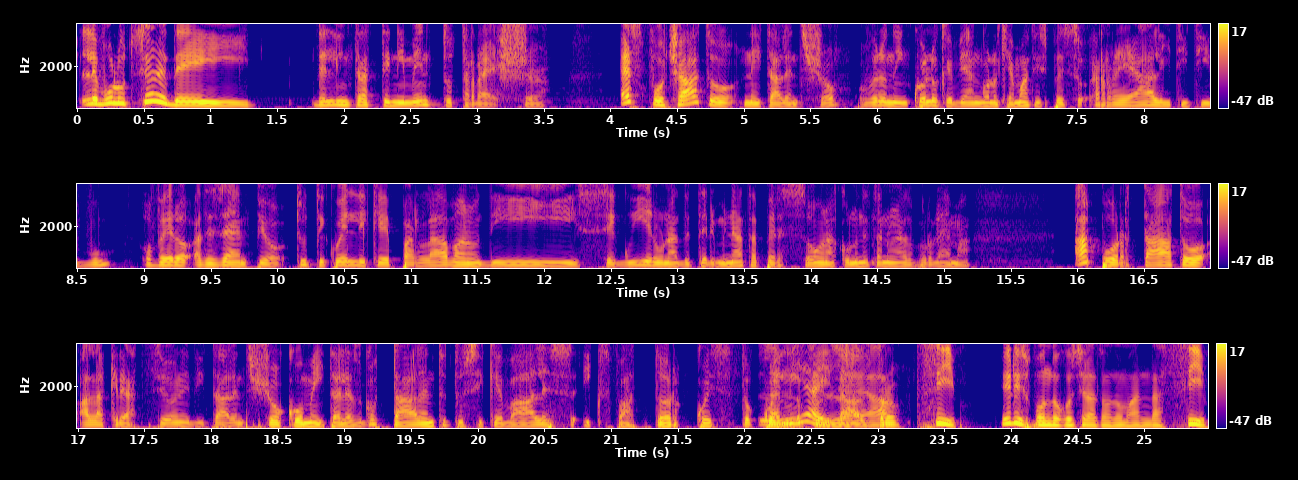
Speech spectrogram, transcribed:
l'evoluzione dei- dell'intrattenimento trash è sfociato nei talent show, ovvero in quello che vengono chiamati spesso reality TV, ovvero ad esempio tutti quelli che parlavano di seguire una determinata persona con un determinato problema. Ha portato alla creazione di talent show come Italia's Got Talent, Tu sì che vales, X Factor, questo, La quello, quell'altro. idea. Sì, io rispondo così alla tua domanda. Sì,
